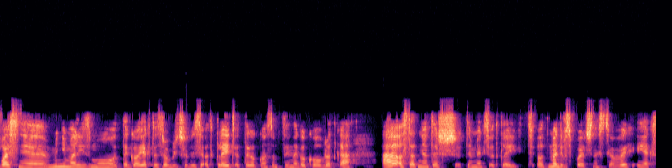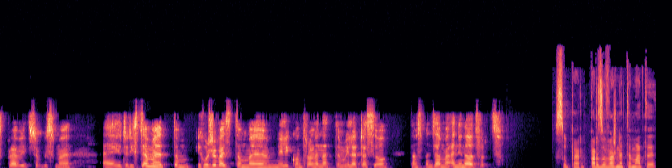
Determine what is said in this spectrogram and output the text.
właśnie minimalizmu, tego jak to zrobić, żeby się odkleić od tego konsumpcyjnego kołowrotka, a ostatnio też tym, jak się odkleić od mediów społecznościowych i jak sprawić, żebyśmy, e, jeżeli chcemy to, ich używać, to my mieli kontrolę nad tym, ile czasu tam spędzamy, a nie na odwrót. Super, bardzo ważne tematy.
